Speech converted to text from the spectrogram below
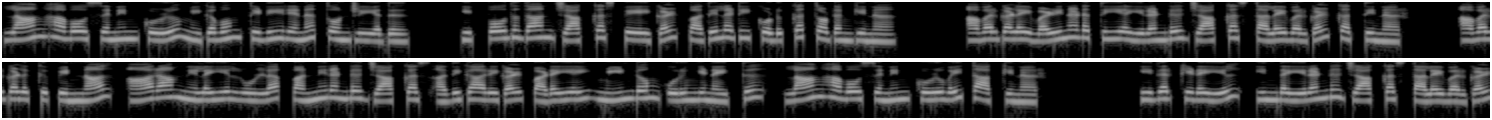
லாங் ஹவோசனின் குழு மிகவும் திடீரென தோன்றியது. இப்போதுதான் ஜாக்கஸ் பேய்கள் பதிலடி கொடுக்கத் தொடங்கின. அவர்களை வழிநடத்திய இரண்டு ஜாக்கஸ் தலைவர்கள் கத்தினர். அவர்களுக்கு பின்னால் ஆறாம் நிலையில் உள்ள பன்னிரண்டு ஜாக்கஸ் அதிகாரிகள் படையை மீண்டும் ஒருங்கிணைத்து லாங் ஹவோசனின் குழுவை தாக்கினர். இதற்கிடையில் இந்த இரண்டு ஜாக்கஸ் தலைவர்கள்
